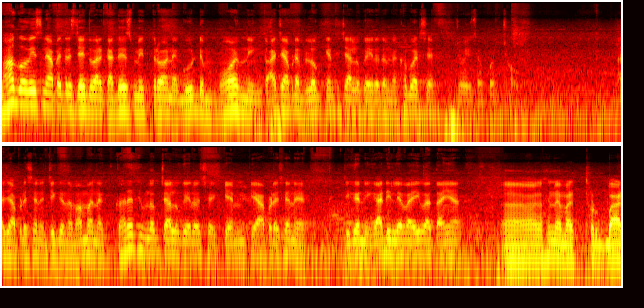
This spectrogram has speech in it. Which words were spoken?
ભાગો વીસ આપણે ત્રીસ. જય દ્વારકાધીશ મિત્રો અને ગુડ મોર્નિંગ તો આજે આપણે બ્લોગ ક્યાંથી ચાલુ કર્યો તમને ખબર છે? જોઈ શકો છો. આજે આપણે છે ને જીગરના મામાના ઘરેથી બ્લોગ ચાલુ કર્યો છે. કેમ કે આપણે છે ને જીગરની ગાડી લેવા આવ્યા હતા અહીંયા. છે ને મારે થોડુંક બહાર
